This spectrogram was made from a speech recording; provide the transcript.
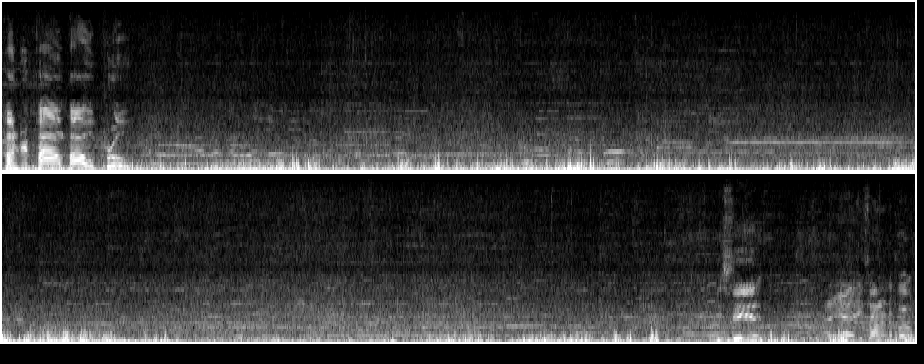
100 pound Power Pro. You see it? Yeah, he's under the boat.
